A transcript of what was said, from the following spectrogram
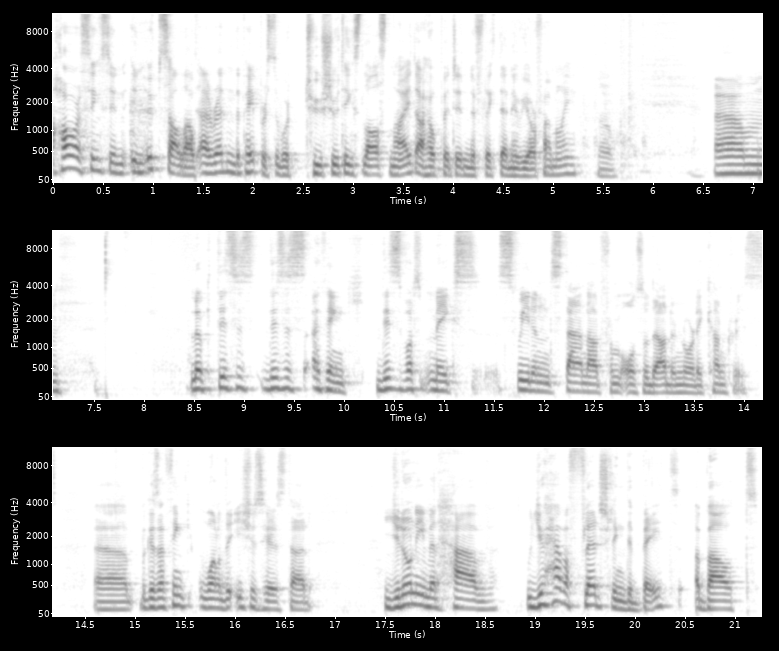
How are things in, in Uppsala? I read in the papers there were two shootings last night. I hope it didn't afflict any of your family. No. Um, look, this is this is I think this is what makes Sweden stand out from also the other Nordic countries, uh, because I think one of the issues here is that you don't even have you have a fledgling debate about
